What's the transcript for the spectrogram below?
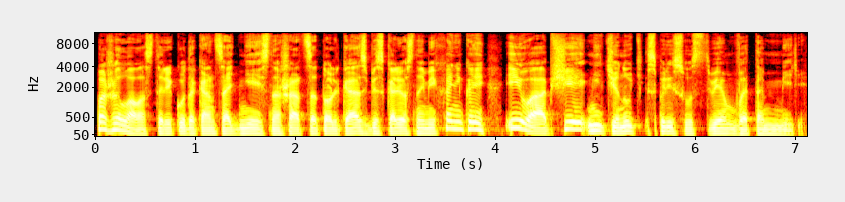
Пожелала старику до конца дней сношаться только с бесколесной механикой и вообще не тянуть с присутствием в этом мире.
